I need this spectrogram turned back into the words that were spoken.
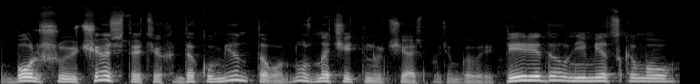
большую часть этих документов, он, ну, значительную часть, будем говорить, передал немецкому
